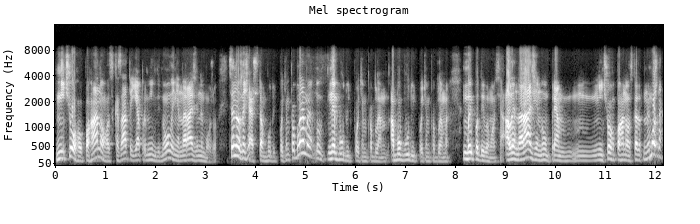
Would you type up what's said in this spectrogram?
Нічого поганого сказати я про мінвідновлення наразі не можу. Це не означає, що там будуть потім проблеми. Ну не будуть потім проблем, або будуть потім проблеми. Ми подивимося. Але наразі ну прям нічого поганого сказати не можна.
